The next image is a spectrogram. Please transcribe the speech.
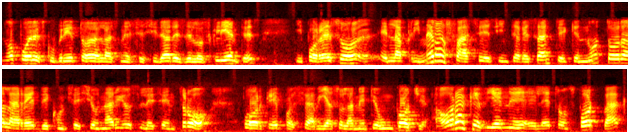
no puedes cubrir todas las necesidades de los clientes y por eso eh, en la primera fase es interesante que no toda la red de concesionarios les entró porque pues había solamente un coche. Ahora que viene el e-tron Sportback,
